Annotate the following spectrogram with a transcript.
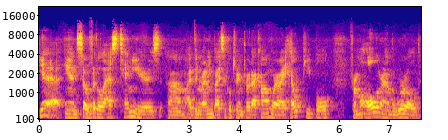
yeah, and so for the last 10 years, um, I've been running bicycletouringpro.com where I help people from all around the world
